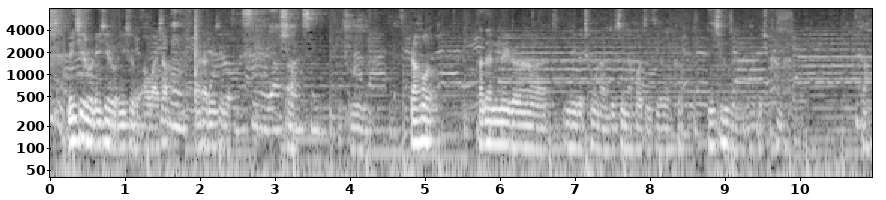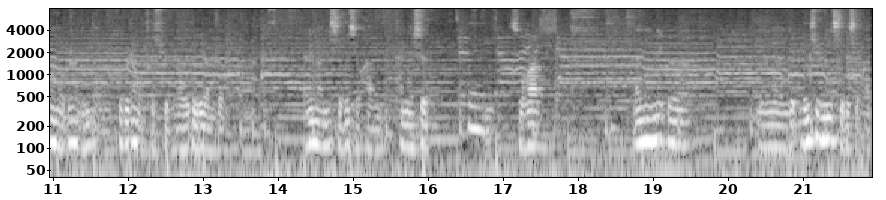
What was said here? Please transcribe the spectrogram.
林心如，林心如，林心如啊，晚上晚上林心如，心如要伤心。嗯，然后他在那个那个乘务长就进来好几次说哥，林心如来了，要不要去看看？然后呢，我不知道领导会不会让我出去，然后我跟领导说，哎领导你喜不喜欢看电视？嗯，喜欢。嗯，那个，嗯，林林青如你喜不喜欢？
